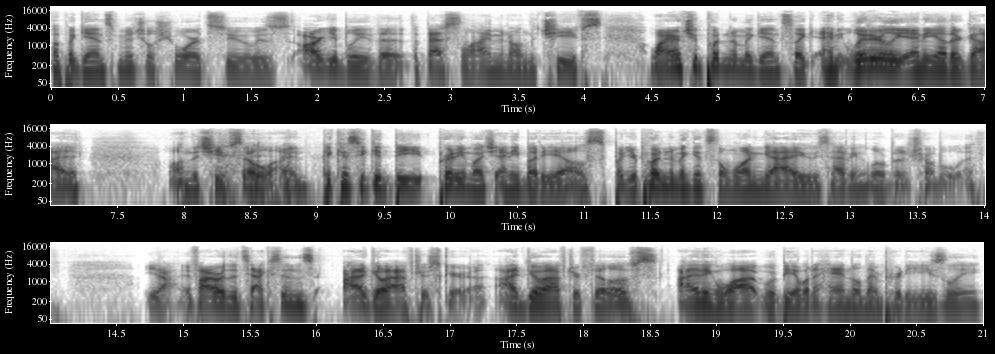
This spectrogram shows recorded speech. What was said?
up against Mitchell Schwartz, who is arguably the the best lineman on the Chiefs? Why aren't you putting him against like any literally any other guy on the Chiefs O line because he could beat pretty much anybody else, but you're putting him against the one guy who's having a little bit of trouble with." You know, if I were the Texans, I'd go after Skura. I'd go after Phillips. I think Watt would be able to handle them pretty easily.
